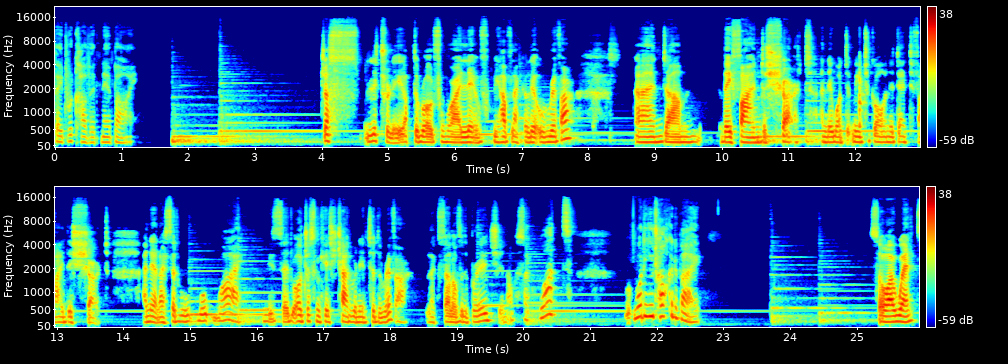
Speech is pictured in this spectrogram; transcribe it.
they'd recovered nearby. Just literally up the road from where I live, we have like a little river and um, they found a shirt and they wanted me to go and identify this shirt. And then I said, well, well why? And he said, well, just in case Chad went into the river, like fell over the bridge. And I was like, what? What are you talking about? So I went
